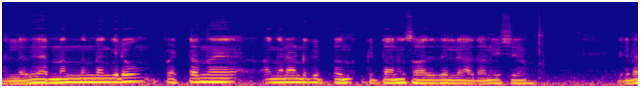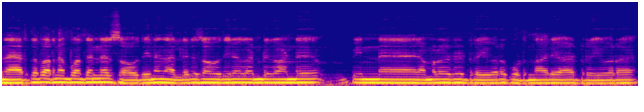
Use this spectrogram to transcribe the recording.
നല്ലത് വരണം എന്നുണ്ടെങ്കിലും പെട്ടെന്ന് അങ്ങനെ കിട്ടും കിട്ടാനും സാധ്യതയില്ല. അതാണ് വിഷയം. ഇതിപ്പോൾ നേരത്തെ പറഞ്ഞ പോലെ തന്നെ സൗദിനെ നല്ലൊരു സൗദിനെ കണ്ട് കണ്ട് പിന്നെ നമ്മളൊരു ഡ്രൈവറെ കൊടുന്നാൽ ആ ഡ്രൈവറെ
